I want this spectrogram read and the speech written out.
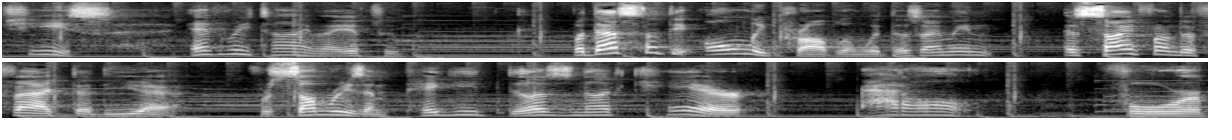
Jeez, every time I have to. But that's not the only problem with this. I mean, aside from the fact that, yeah, for some reason, PEGI does not care at all for,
